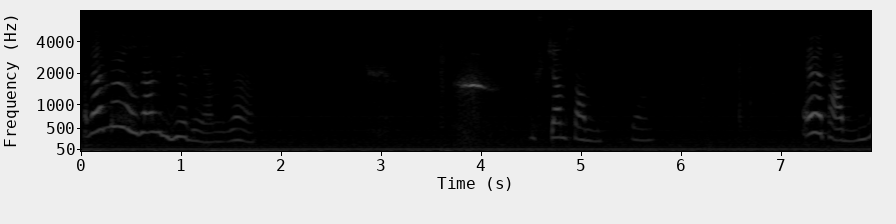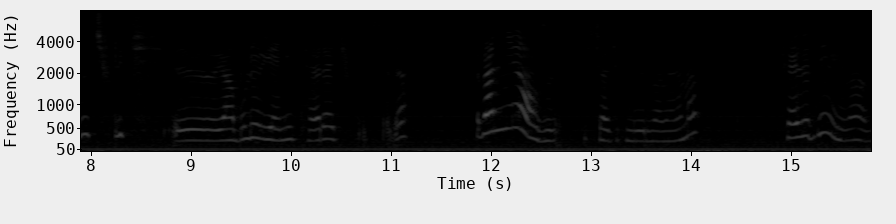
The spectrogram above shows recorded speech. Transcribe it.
Ha, ben böyle olacağını biliyordum yalnız ha. Düşeceğim sandım. Yani. Evet abi bizim çiftlik e, yani Blue Gaming TR çiftlik kısaca. E ben niye ağzı hiç acıkmıyorum hemen hemen. Şeyde değil miyim abi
